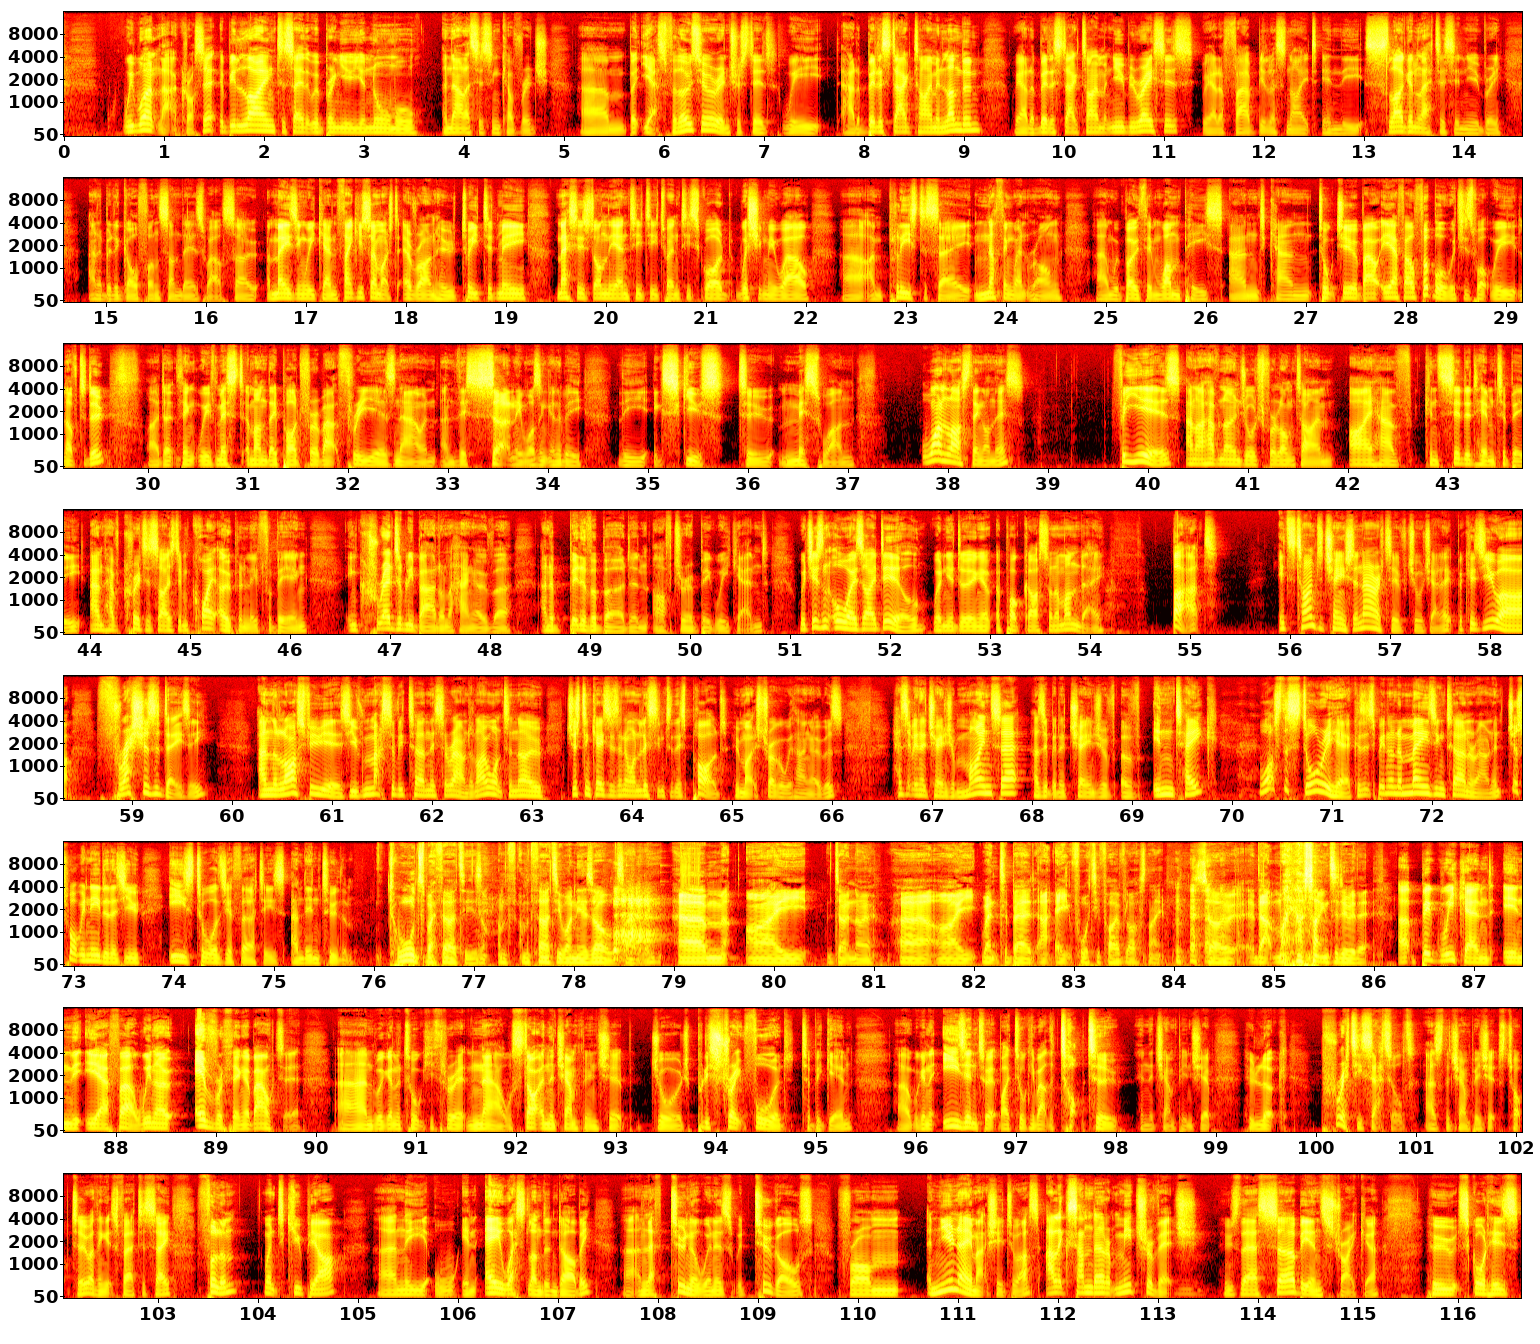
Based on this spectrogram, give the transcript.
We weren't that across it. It'd be lying to say that we'd bring you your normal analysis and coverage. Um, but yes, for those who are interested, we had a bit of stag time in London. We had a bit of stag time at Newbury races. We had a fabulous night in the Slug and Lettuce in Newbury. And a bit of golf on Sunday as well. So amazing weekend. Thank you so much to everyone who tweeted me, messaged on the NTT20 squad, wishing me well. Uh, I'm pleased to say nothing went wrong. And we're both in one piece and can talk to you about EFL football, which is what we love to do. I don't think we've missed a Monday pod for about three years now, and, and this certainly wasn't going to be the excuse to miss one. One last thing on this. For years, and I have known George for a long time, I have considered him to be and have criticised him quite openly for being incredibly bad on a hangover and a bit of a burden after a big weekend, which isn't always ideal when you're doing a, a podcast on a Monday. But it's time to change the narrative, George Ellick, because you are fresh as a daisy. And the last few years, you've massively turned this around. And I want to know, just in case there's anyone listening to this pod who might struggle with hangovers, has it been a change of mindset? Has it been a change of, of intake? What's the story here? Because it's been an amazing turnaround and just what we needed as you ease towards your 30s and into them. Towards my 30s, I'm, I'm 31 years old, sadly. Um, I don't know. Uh, I went to bed at 8.45 last night. So that might have something to do with it. Uh, big weekend in the EFL. We know everything about it, and we're going to talk you through it now. We'll start in the Championship, George. Pretty straightforward to begin. Uh, we're going to ease into it by talking about the top two in the Championship, who look pretty settled as the Championship's top two. I think it's fair to say. Fulham went to QPR and the in a West London derby uh, and left 2 0 winners with two goals from a new name actually to us, Alexander Mitrovic, who's their Serbian striker, who scored his,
